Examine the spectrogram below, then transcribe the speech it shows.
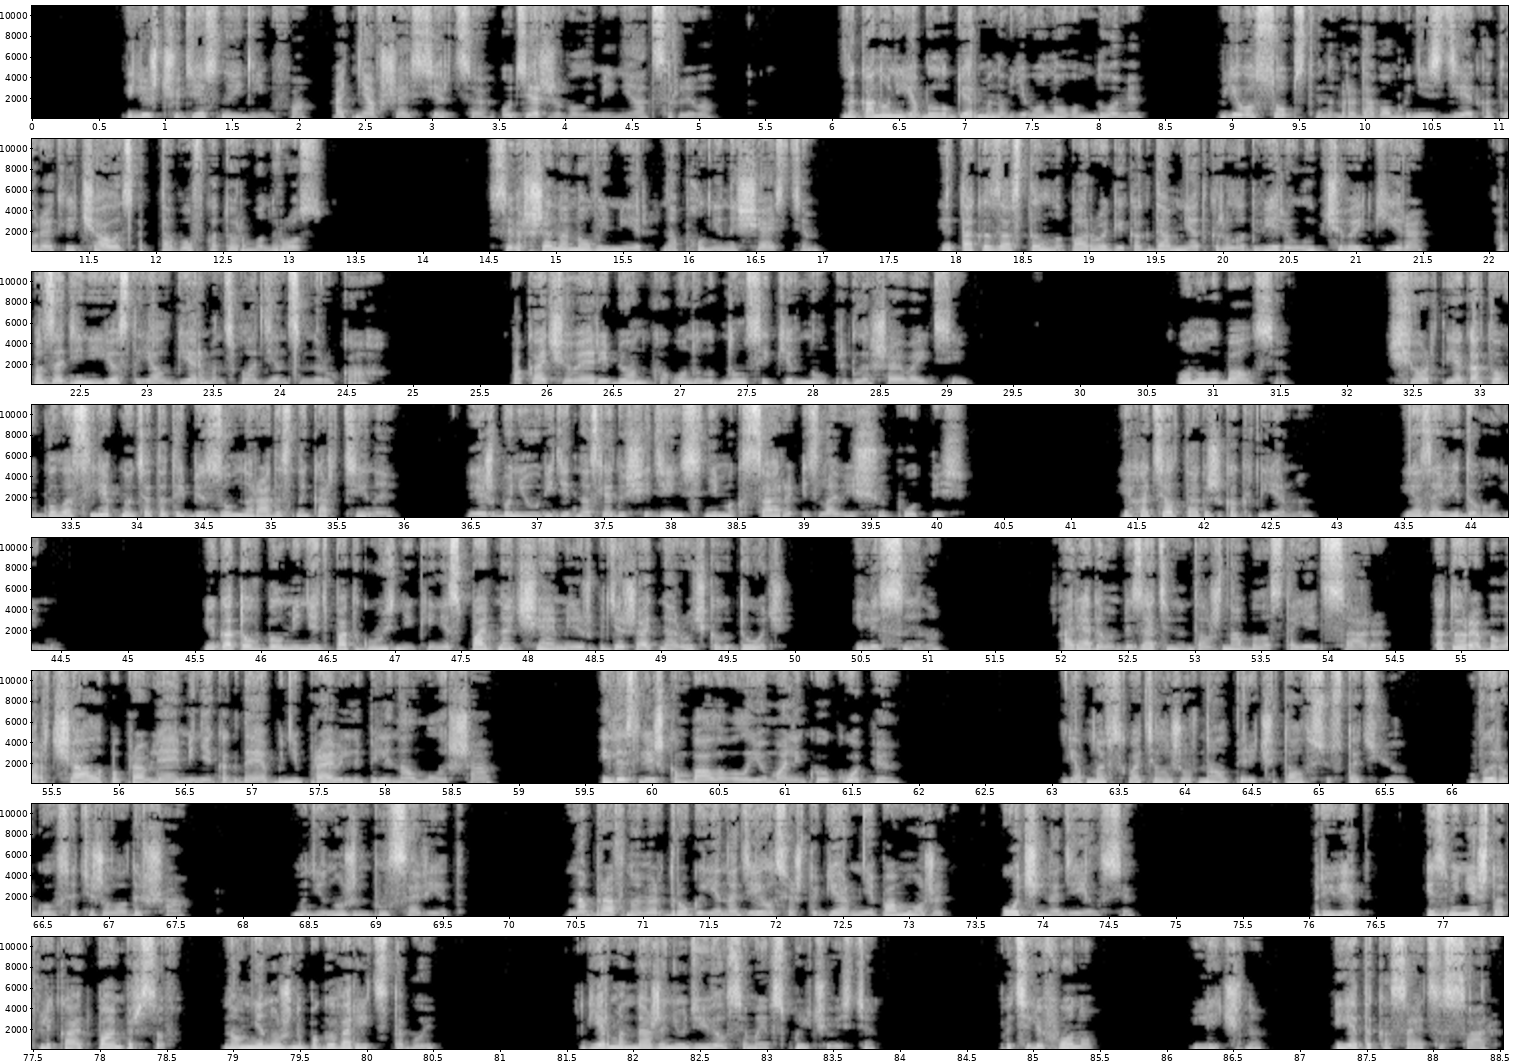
И лишь чудесная нимфа, отнявшая сердце, удерживала меня от срыва. Накануне я был у Германа в его новом доме, в его собственном родовом гнезде, которое отличалось от того, в котором он рос. Совершенно новый мир, наполненный счастьем, я так и застыл на пороге, когда мне открыла дверь улыбчивая Кира, а позади нее стоял Герман с младенцем на руках. Покачивая ребенка, он улыбнулся и кивнул, приглашая войти. Он улыбался. Черт, я готов был ослепнуть от этой безумно радостной картины, лишь бы не увидеть на следующий день снимок Сары и зловещую подпись. Я хотел так же, как и Герман. Я завидовал ему. Я готов был менять подгузники, не спать ночами, лишь бы держать на ручках дочь или сына. А рядом обязательно должна была стоять Сара, которая бы ворчала, поправляя меня, когда я бы неправильно пеленал малыша. Или слишком баловал ее маленькую копию. Я вновь схватил журнал, перечитал всю статью. Выругался, тяжело дыша. Мне нужен был совет. Набрав номер друга, я надеялся, что Гер мне поможет. Очень надеялся. «Привет. Извини, что отвлекают памперсов, но мне нужно поговорить с тобой». Герман даже не удивился моей вспыльчивости. «По телефону?» «Лично. И это касается Сары».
